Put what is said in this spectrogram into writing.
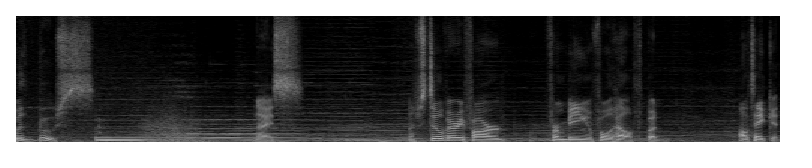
With boosts. Nice. I'm still very far from being in full health, but I'll take it.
